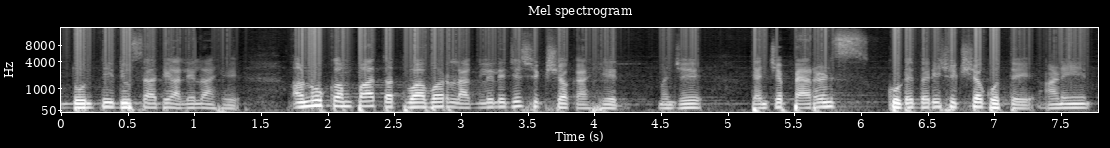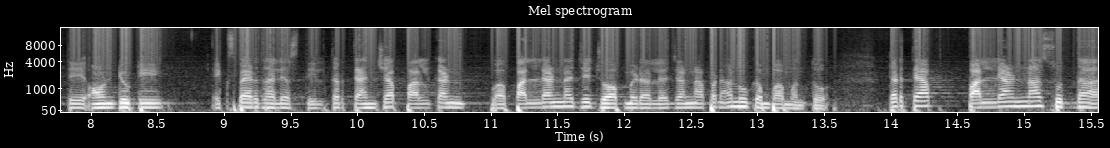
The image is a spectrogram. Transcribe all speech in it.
दोन तीन दिवसाआधी आलेलं आहे. अनुकंपा तत्वावर लागलेले जे शिक्षक आहेत म्हणजे त्यांचे पॅरेंट्स कुठेतरी शिक्षक होते आणि ते ऑन ड्युटी एक्सपायर झाले असतील तर त्यांच्या पालकां पाल्यांना जे जॉब मिळाले ज्यांना आपण अनुकंपा म्हणतो तर त्या पाल्यांनासुद्धा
